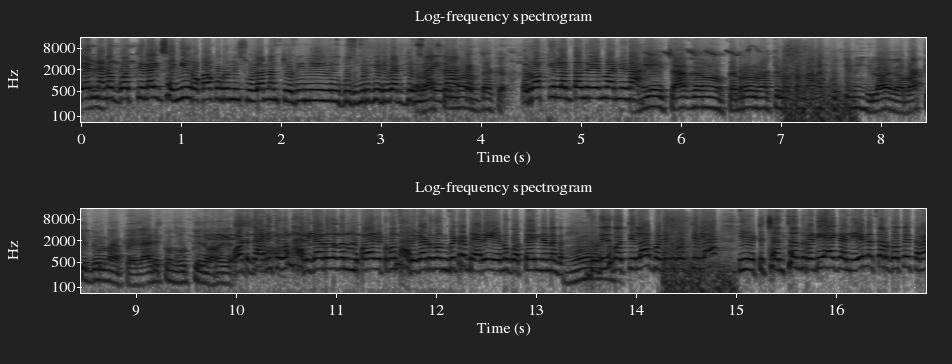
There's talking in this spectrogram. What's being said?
ಏನ್ ನನಗ್ ಗೊತ್ತಿಲ್ಲ ಈಗ ಸಂಗೀತ ರೊಕ್ಕ ಕೊಡು ನೀ ಸುಳ್ಳ ನನ್ ಚೋಡಿ ನೀ ಗುದ್ಮುರ್ಗಿ ಹಿಡಿಬೇಡ ದಿನ ರೊಕ್ಕ ಇಲ್ಲ ಇದಾಕ ರೊಕ್ಕ ಇಲ್ಲ ಅಂತಂದ್ರೆ ಏನ್ ಮಾಡ್ಲಿ ನಾ? ಚಾಕ ಪೆಟ್ರೋಲ್ ರಾಕಿಲ್ಲ ಅಂತ ನಾನೇ ಕೂತೀನಿ. ಇಲ್ಲ ರೊಕ್ಕ ಇದ್ದು ನಾ ಗಾಡಿ ತಂದು ಹೋಗ್ತೀನಿ ಹೊರಗೆ. ಒಟ್ ಗಾಡಿ ತಗೊಂಡ್ ಹರಿಗಾಡೋದ್ ಅದನ್ನ ಮುಕ್ಕಳಾಗ ಇಟ್ಕೊಂಡ್ ಹರಿಗಾಡೋದ್ ಬಿಟ್ರೆ ಬೇರೆ ಏನು ಗೊತ್ತಿಲ್ಲ ನಿನಗ. ದುಡಿದ್ ಗೊತ್ತಿಲ್ಲ ಬಡಿದ್ ಗೊತ್ತಿಲ್ಲ. ಇಟ್ಟು ಚಂದ್ ಚಂದ್ ರೆಡಿ ಆಗಿ ಅಲ್ಲಿ ಏನಂತಾರ ಗೊತ್ತೈತಾರ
